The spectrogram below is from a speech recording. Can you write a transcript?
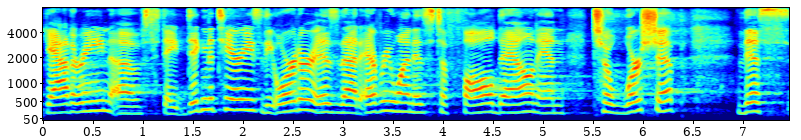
gathering of state dignitaries. The order is that everyone is to fall down and to worship this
